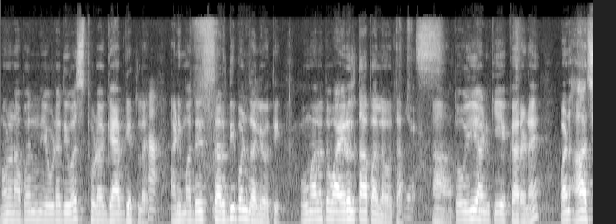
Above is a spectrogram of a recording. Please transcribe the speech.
म्हणून आपण एवढ्या दिवस थोडा गॅप घेतलाय. आणि मध्ये सर्दी पण झाली होती. उमाला तो व्हायरल ताप आला होता. हा तोही आणखी एक कारण आहे. पण आज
